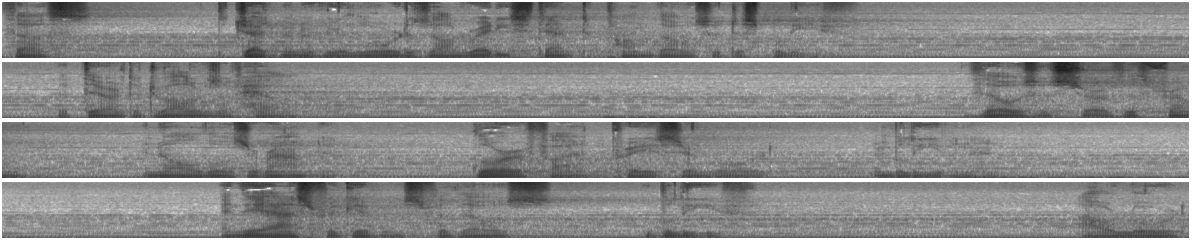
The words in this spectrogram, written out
Thus, the judgment of your Lord is already stamped upon those who disbelieve, that they are the dwellers of hell. Those who serve the throne and all those around it glorify and praise their Lord and believe in Him. And they ask forgiveness for those who believe. Our Lord,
